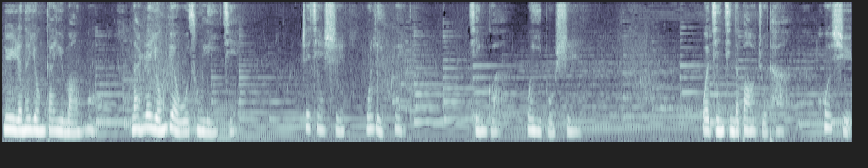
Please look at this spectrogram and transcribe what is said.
女人的勇敢与盲目，男人永远无从理解。这件事我理会的，尽管我已不是人。我紧紧地抱住他，或许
